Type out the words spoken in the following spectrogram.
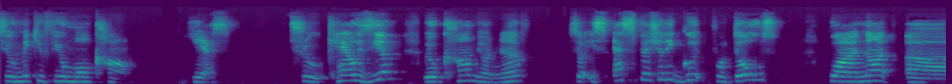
to make you feel more calm. Yes, True, calcium will calm your nerve. So it's especially good for those who are not, uh,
